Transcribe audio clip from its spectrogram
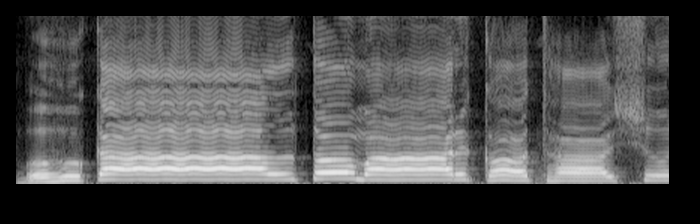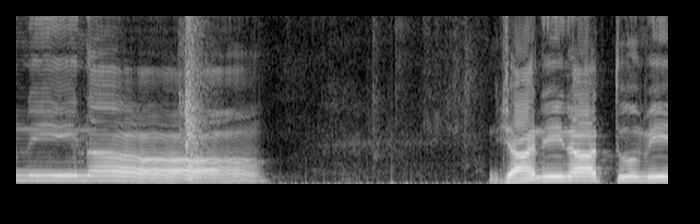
বহুকাল তোমার কথা শুনি না। জানি না তুমি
